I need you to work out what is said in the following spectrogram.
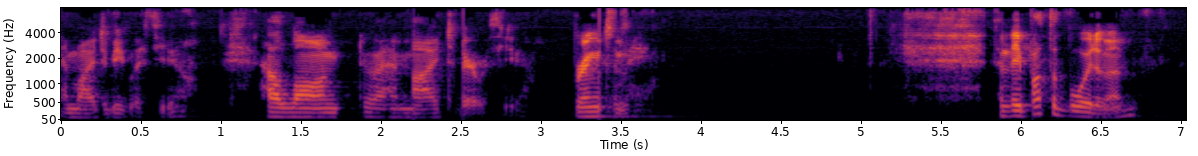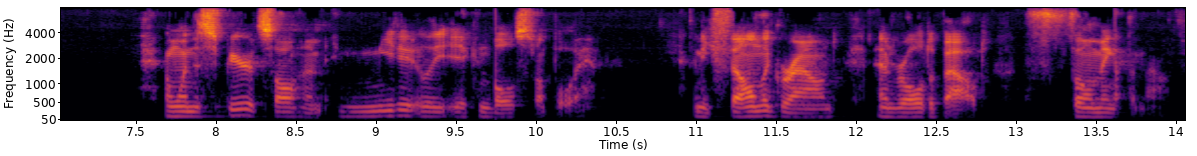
am I to be with you? How long do I am I to bear with you? Bring it to me. And they brought the boy to him. And when the spirit saw him, immediately it convulsed the boy. And he fell on the ground and rolled about, foaming at the mouth.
